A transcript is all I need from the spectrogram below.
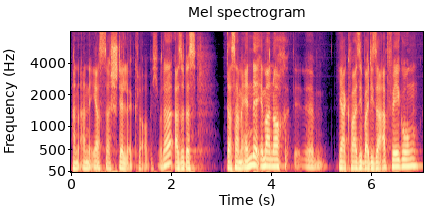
an, an erster Stelle, glaube ich, oder? Also dass, dass am Ende immer noch, äh, ja, quasi bei dieser Abwägung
